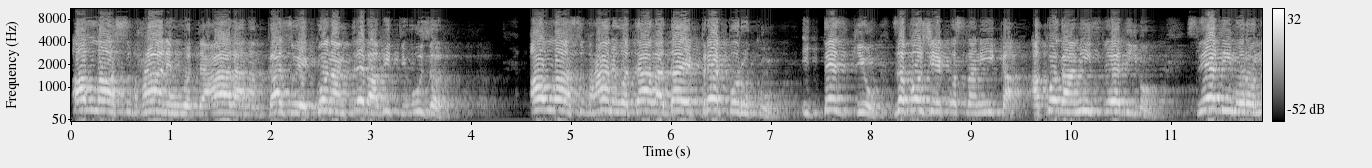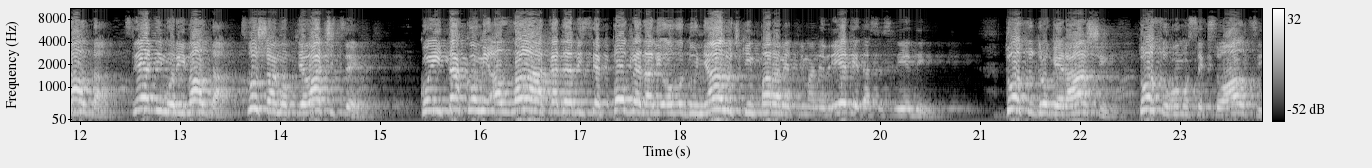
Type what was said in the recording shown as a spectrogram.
Allah subhanahu wa ta'ala nam kazuje ko nam treba biti uzor. Allah subhanahu wa ta'ala daje preporuku i tezkiju za Božijeg poslanika, a koga mi slijedimo? Slijedimo Ronalda, slijedimo Rivalda, slušamo pjevačice, koji tako mi Allaha kada bi se pogledali ovo dunjalučkim parametrima ne vrijede da se slijedi. To su drogeraši, to su homoseksualci,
